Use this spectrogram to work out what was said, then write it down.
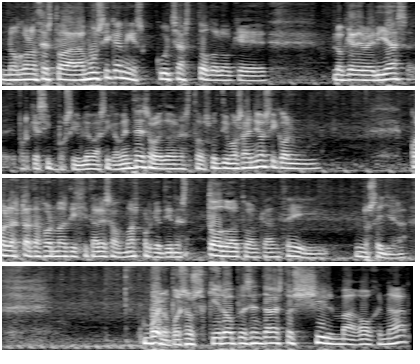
no conoces toda la música ni escuchas todo lo que lo que deberías, porque es imposible básicamente, sobre todo en estos últimos años y con, con las plataformas digitales aún más, porque tienes todo a tu alcance y no se llega. Bueno, pues os quiero presentar a estos Shilmagognar,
